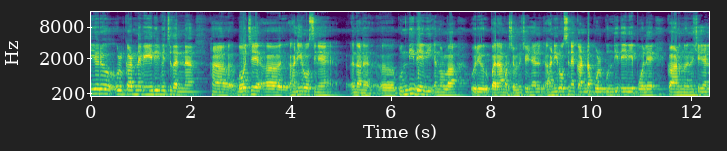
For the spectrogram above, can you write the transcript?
ഈ ഒരു ഉദ്ഘാടന വേദിയിൽ വെച്ച് തന്നെ ബോച്ചെ ഹണി റോസിനെ എന്താണ് കുന്തി ദേവി എന്നുള്ള ഒരു പരാമർശം. എന്ന് വെച്ച് കഴിഞ്ഞാൽ ഹണി റോസിനെ കണ്ടപ്പോൾ കുന്തി ദേവിയെ പോലെ കാണുന്നു. എന്ന് വെച്ച് കഴിഞ്ഞാൽ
